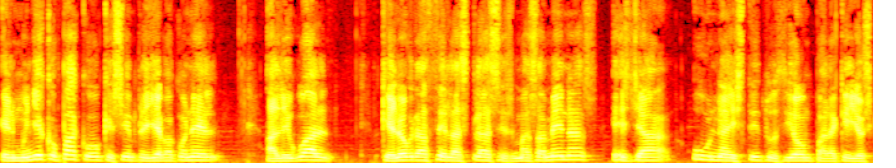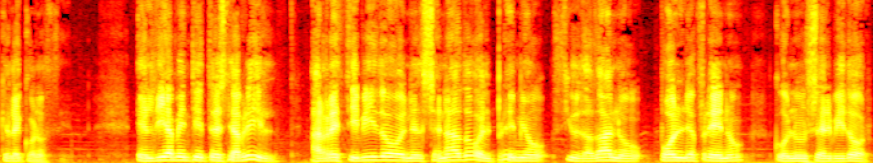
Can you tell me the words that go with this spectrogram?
El muñeco Paco, que siempre lleva con él, al igual que logra hacer las clases más amenas, es ya una institución para aquellos que le conocen. El día 23 de abril, ha recibido en el Senado el premio Ciudadano Ponle Freno con un servidor.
